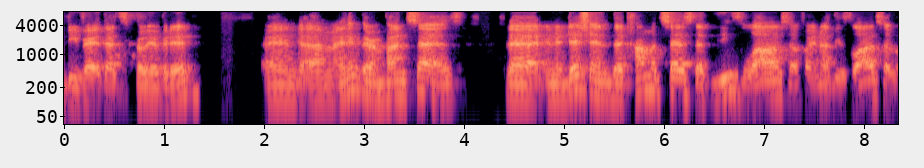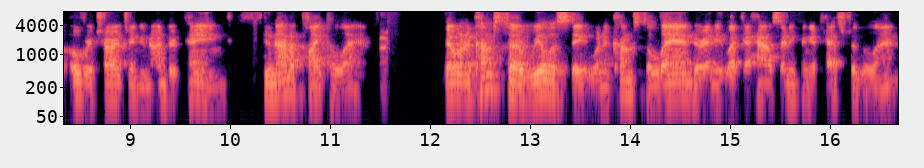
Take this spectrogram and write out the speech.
be very, that's prohibited. And um, I think the Ramban says that in addition, the Talmud says that these laws of, I know, these laws of overcharging and underpaying do not apply to land. That when it comes to real estate, when it comes to land or any, like a house, anything attached to the land,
